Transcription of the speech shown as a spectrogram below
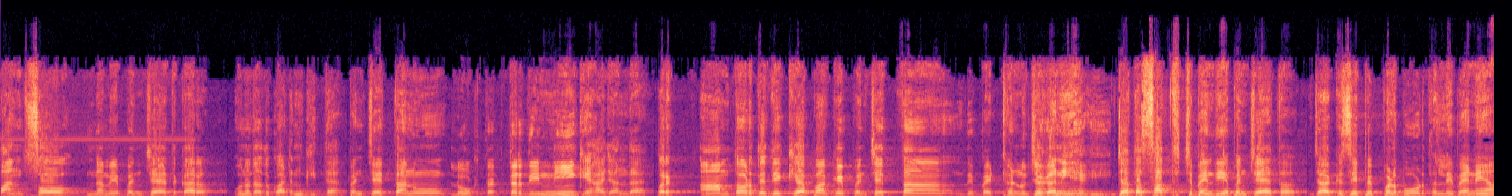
500 ਨਵੇਂ ਪੰਚਾਇਤ ਘਰ ਉਹਨਾਂ ਦਾ ਉਦਘਾਟਨ ਕੀਤਾ ਪੰਚਾਇਤਾਂ ਨੂੰ ਲੋਕਤੰਤਰ ਦੀ ਨੀਂਹ ਕਿਹਾ ਜਾਂਦਾ ਹੈ। ਪਰ ਆਮ ਤੌਰ ਤੇ ਦੇਖਿਆ ਆਪਾਂ ਕਿ ਪੰਚਾਇਤਾਂ ਦੇ ਬੈਠਣ ਨੂੰ ਜਗ੍ਹਾ ਨਹੀਂ ਹੈਗੀ। ਜਾਂ ਤਾਂ ਸੱਥ 'ਚ ਬੈੰਦੀ ਹੈ ਪੰਚਾਇਤ, ਜਾਂ ਕਿਸੇ ਪਿੱਪਲ ਬੋਰਡ ਥੱਲੇ ਬਹਿਨੇ ਆ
